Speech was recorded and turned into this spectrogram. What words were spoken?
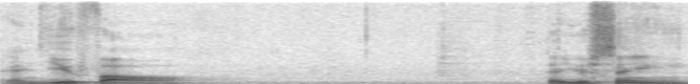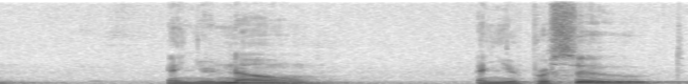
and you fall, that you're seen and you're known and you're pursued,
